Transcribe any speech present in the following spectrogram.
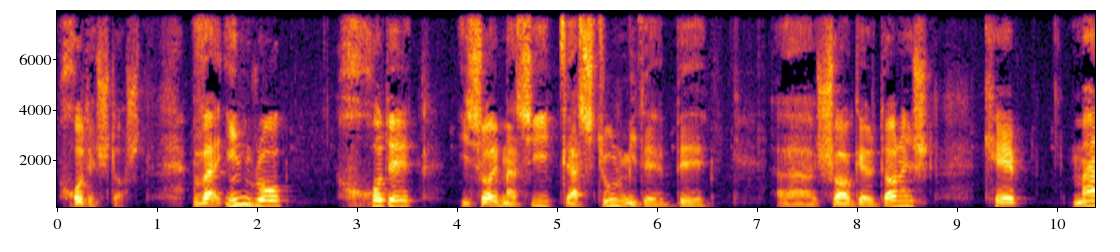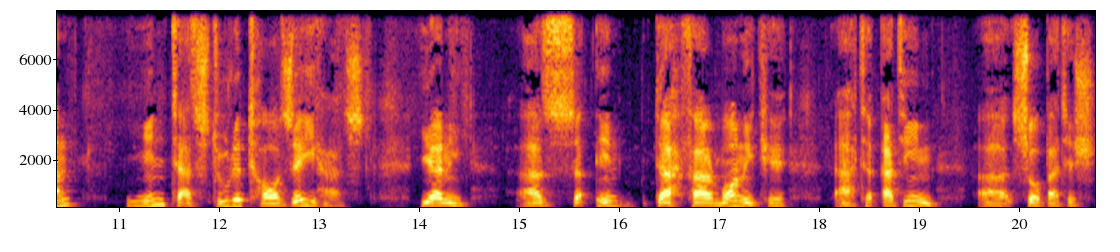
خودش داشت. و این رو خود عیسی مسیح دستور میده به شاگردانش که من این دستور تازه ای هست. یعنی از این ده فرمانی که عهد قدیم صحبتش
